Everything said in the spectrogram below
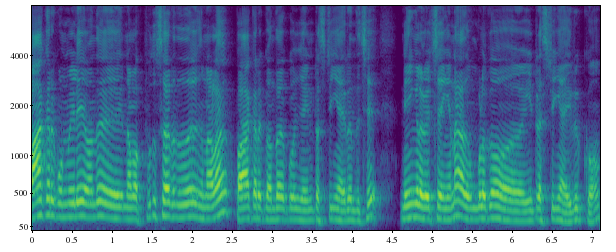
பார்க்குறக்கு உண்மையிலேயே வந்து நமக்கு புதுசாக இருந்ததுனால பார்க்குறக்கு வந்து கொஞ்சம் இன்ட்ரெஸ்டிங்காக இருந்துச்சு. நீங்களும் வச்சிங்கன்னா அது உங்களுக்கும் இன்ட்ரெஸ்டிங்காக இருக்கும்.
